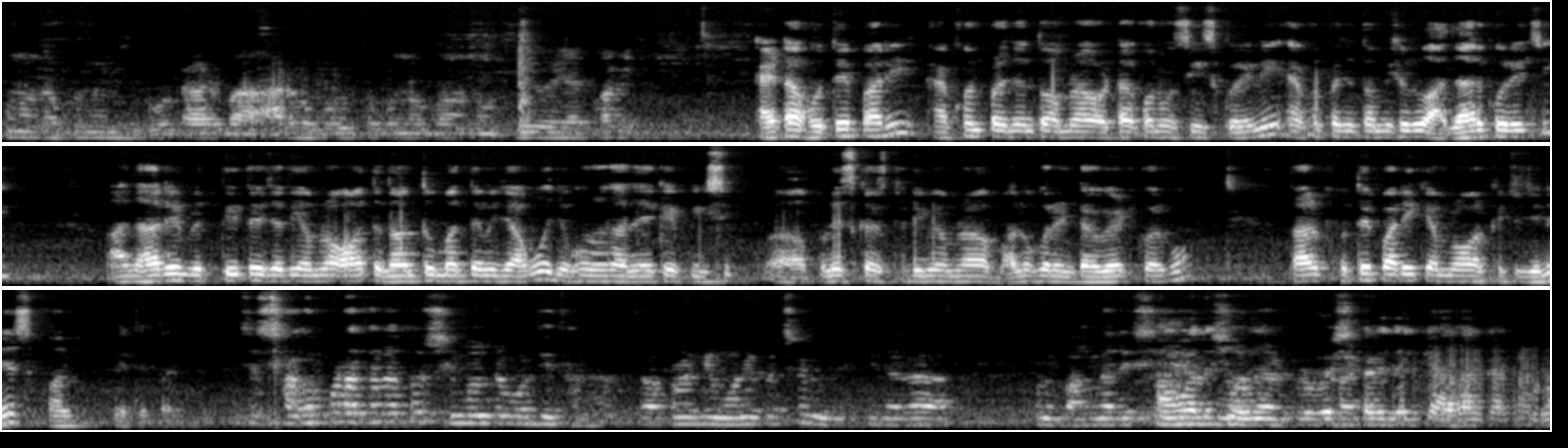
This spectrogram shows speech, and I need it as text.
কোনো ডকুমেন্টস ভোটার বা আরও গুরুত্বপূর্ণ কোনো নথি পারে এটা হতে পারি। এখন পর্যন্ত আমরা ওটা কোনো সিজ করিনি। এখন পর্যন্ত আমি শুধু আধার করেছি। আধারের ভিত্তিতে যদি আমরা অতদন্তের মাধ্যমে যাব যখন তাদেরকে পিসি পুলিশ কাস্টাডিতে আমরা ভালো করে ইন্টারোগেট করব তার হতে পারি কি আমরা আর কিছু জিনিস আর পেতে পারি। আচ্ছা সাগরপাড়া থানা তো সীমান্তবর্তী থানা। তো আপনারা কি মনে করছেন এনারা বাংলাদেশ বাংলাদেশি অনুপ্রবেশকারীদেরকে আধার কার্ড করে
